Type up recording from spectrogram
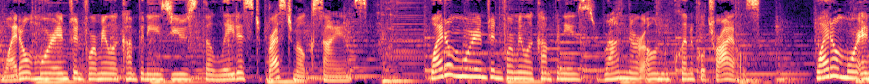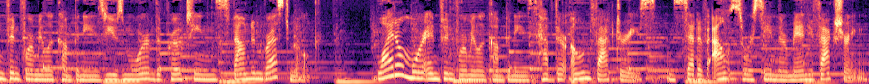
Why don't more infant formula companies use the latest breast milk science? Why don't more infant formula companies run their own clinical trials? Why don't more infant formula companies use more of the proteins found in breast milk? Why don't more infant formula companies have their own factories instead of outsourcing their manufacturing?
